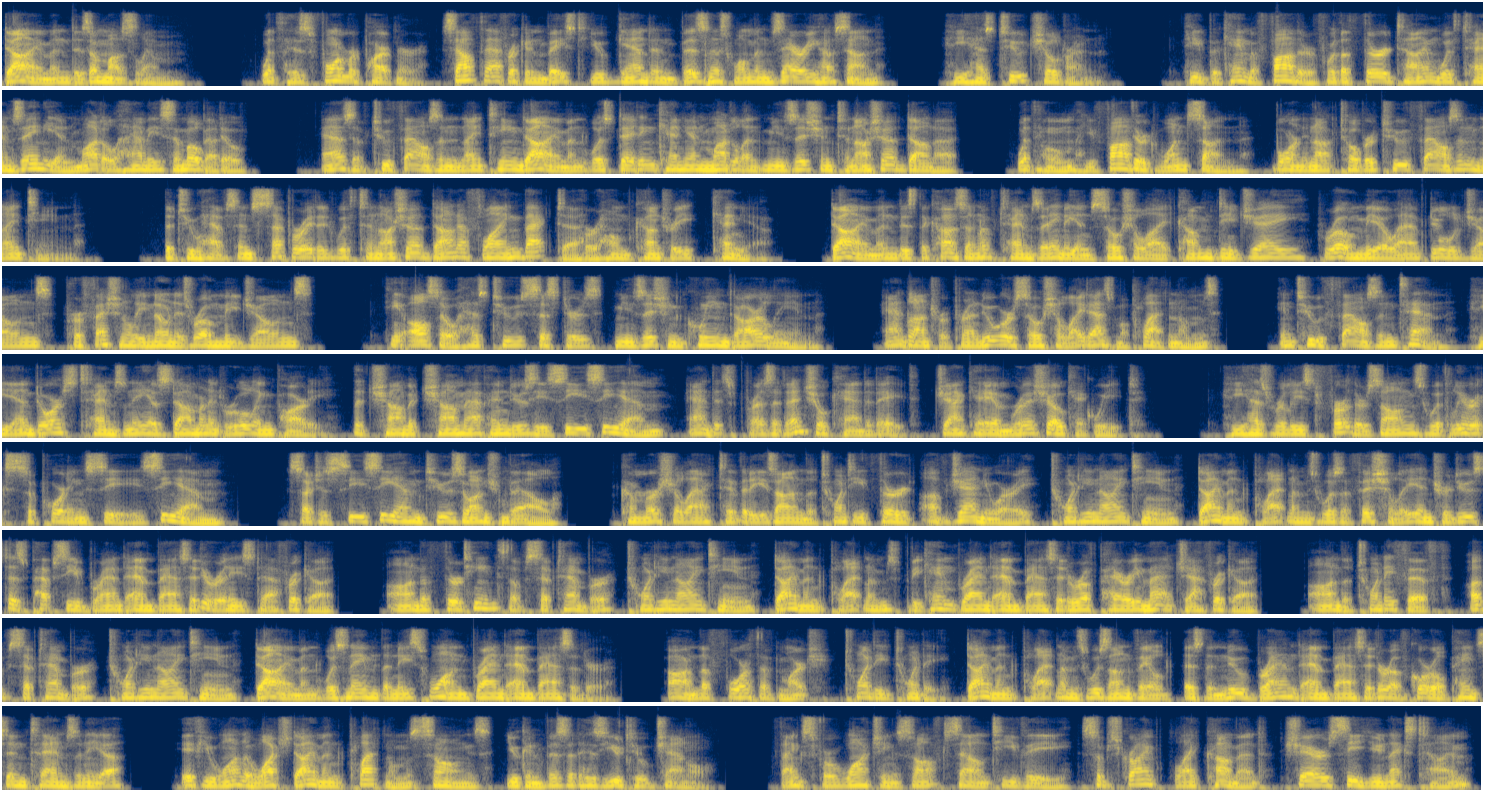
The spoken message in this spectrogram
Diamond is a Muslim with his former partner, South African-based Ugandan businesswoman Zari Hassan. He has two children. He became a father for the third time with Tanzanian model Hamisa Mobetto. As of 2019 Diamond was dating Kenyan model and musician Tanasha Donna, with whom he fathered one son, born in October 2019. The two have since separated with Tanasha Donna flying back to her home country, Kenya. Diamond is the cousin of Tanzanian socialite cum DJ, Romeo Abdul Jones, professionally known as Romy Jones. He also has two sisters, musician Queen Darleen, and entrepreneur socialite Asma Platnumz. In 2010, he endorsed Tanzania's dominant ruling party, the Chama cha Mapinduzi CCM, and its presidential candidate, Jakaya Mrisho Kikwete. He has released further songs with lyrics supporting CCM, such as CCM2 Zonjbel. Commercial activities on the 23rd of January 2019, Diamond Platnumz was officially introduced as Pepsi brand ambassador in East Africa. On the 13th of September 2019, Diamond Platnumz became brand ambassador of Parimatch Africa. On the 25th of September 2019, Diamond was named the Nice One brand ambassador. On the 4th of March 2020, Diamond Platnumz was unveiled as the new brand ambassador of Coral Paints in Tanzania. If you want to watch Diamond Platnumz songs, you can visit his YouTube channel. Thanks for watching Soft Sound TV. Subscribe, like, comment, share. See you next time.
